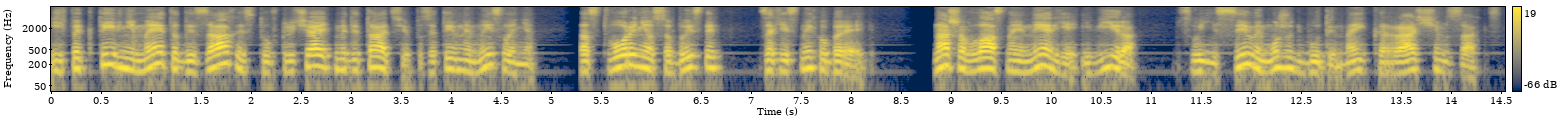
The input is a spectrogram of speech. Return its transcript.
Ефективні методи захисту включають медитацію, позитивне мислення та створення особистих захисних оберегів. Наша власна енергія і віра свої сили можуть бути найкращим захистом.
